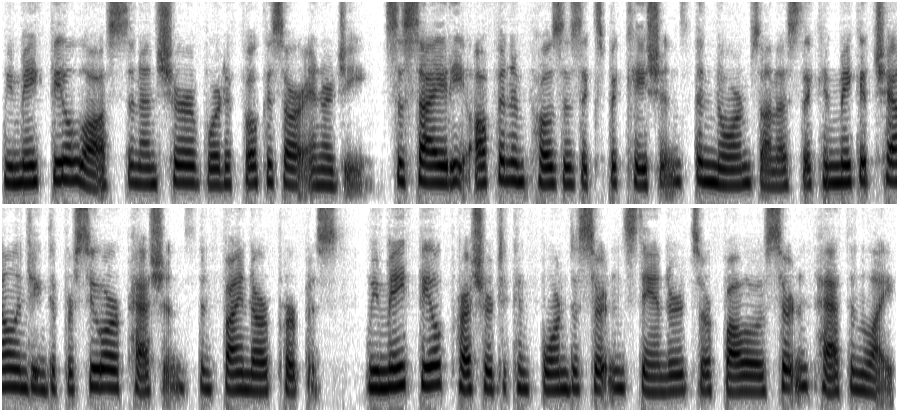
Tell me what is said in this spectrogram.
we may feel lost and unsure of where to focus our energy. Society often imposes expectations and norms on us that can make it challenging to pursue our passions and find our purpose. We may feel pressure to conform to certain standards or follow a certain path in life,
